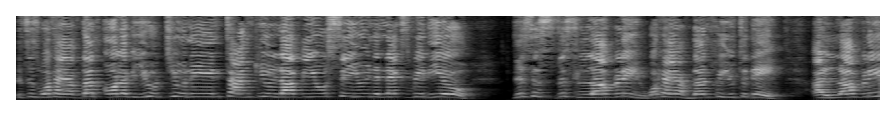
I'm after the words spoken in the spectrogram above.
This is what I have done. All of you tune in. Thank you. Love you. See you in the next video. This is this lovely what I have done for you today. A lovely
